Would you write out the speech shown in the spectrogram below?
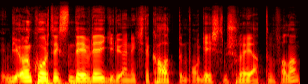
Bir ön korteksin devreye giriyor yani işte kalktım, o geçtim, şuraya yattım falan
